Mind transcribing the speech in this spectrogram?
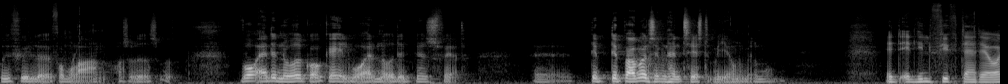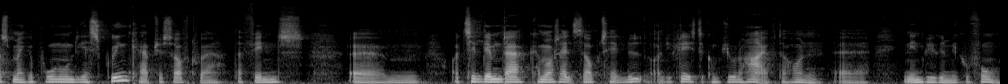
udfylde formularen? Osv. osv. Hvor er det noget går galt? Hvor er det noget, det bliver svært? Øh, det, det bør man simpelthen teste med jævne mellemrum. Et, et lille fif der er det også, at man kan bruge nogle af de her screen capture software, der findes. Øhm, og til dem der kan man også altid optage lyd, og de fleste computer har efterhånden øh, en indbygget mikrofon,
